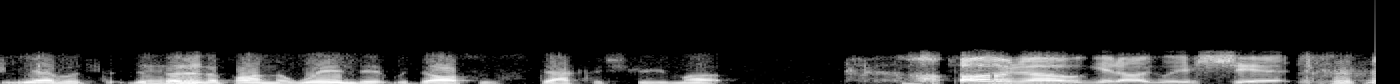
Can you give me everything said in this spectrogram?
Yeah, but depending Mhm. upon the wind, it would also stack the stream up. Oh no, it'll get ugly as shit. That's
